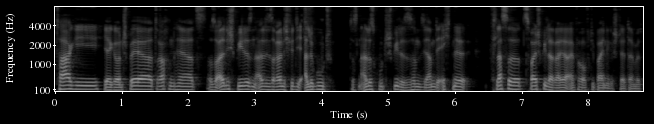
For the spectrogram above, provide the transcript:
Tagi, Jäger und Speer, Drachenherz. Also all die Spiele sind alle diese Reihe und ich finde die alle gut. Das sind alles gute Spiele. Das haben, die haben die echt eine klasse Zwei-Spieler-Reihe einfach auf die Beine gestellt damit.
